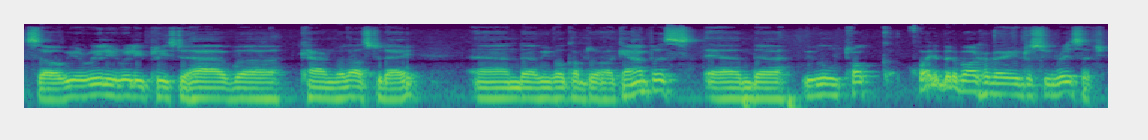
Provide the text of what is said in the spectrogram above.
So we're really, really pleased to have uh, Karen with us today. And uh, we welcome to our campus, and uh, we will talk quite a bit about her very interesting research.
